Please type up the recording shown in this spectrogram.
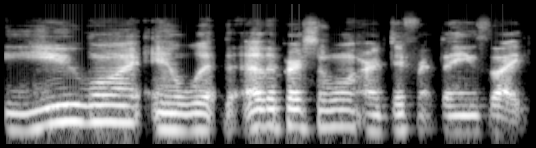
you want and what the other person want are different things. Like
